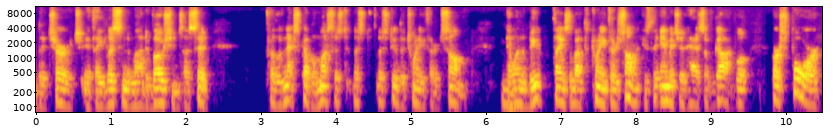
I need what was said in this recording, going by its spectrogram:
the church if they listen to my devotions. I said, for the next couple of months, let's, let's, let's do the 23rd Psalm. Yeah. And one of the beautiful things about the 23rd Psalm is the image it has of God. Well, verse 4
